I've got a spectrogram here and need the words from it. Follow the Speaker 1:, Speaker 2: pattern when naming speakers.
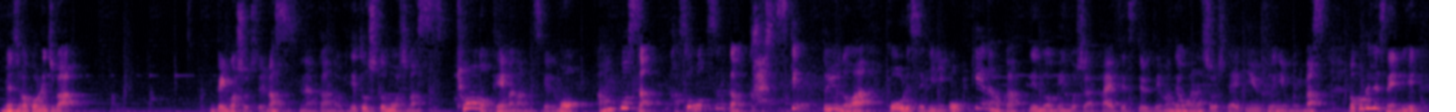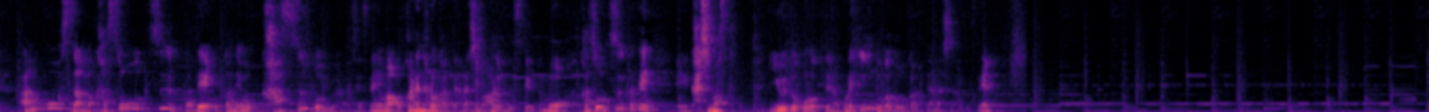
Speaker 1: 皆様こんにちは。弁護士をしております。中野秀俊と申します。今日のテーマなんですけれども暗号資産仮想通貨の貸付というのは法律的に OK なのかっていうのを弁護士が解説というテーマでお話をしたいというふうに思います、まあ、これですね暗号資産、まあ、仮想通貨でお金を貸すという話ですね、まあ、お金なのかって話もあるんですけれども仮想通貨で貸しますというところっていうのはこれいいのかどうかって話なんですね。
